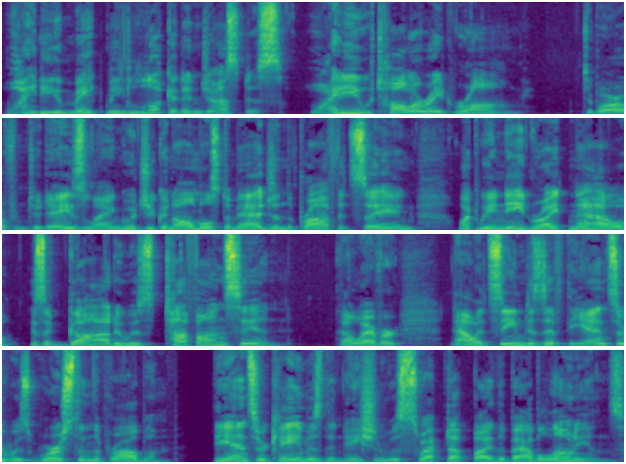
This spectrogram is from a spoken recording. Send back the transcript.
Why do you make me look at injustice? Why do you tolerate wrong? To borrow from today's language, you can almost imagine the prophet saying, What we need right now is a God who is tough on sin. However, now it seemed as if the answer was worse than the problem. The answer came as the nation was swept up by the Babylonians.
